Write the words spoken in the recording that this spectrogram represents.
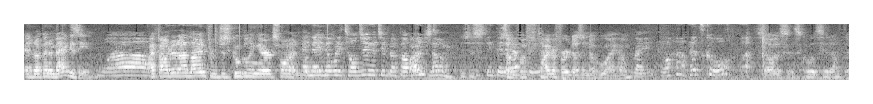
ended up in a magazine. Wow. I found it online from just googling Eric Swahn. and then day. nobody told you that you'd been published? No, it's just some have to. photographer doesn't know who I am, Right. Wow, that's cool. so it's, it's cool to see it out there.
